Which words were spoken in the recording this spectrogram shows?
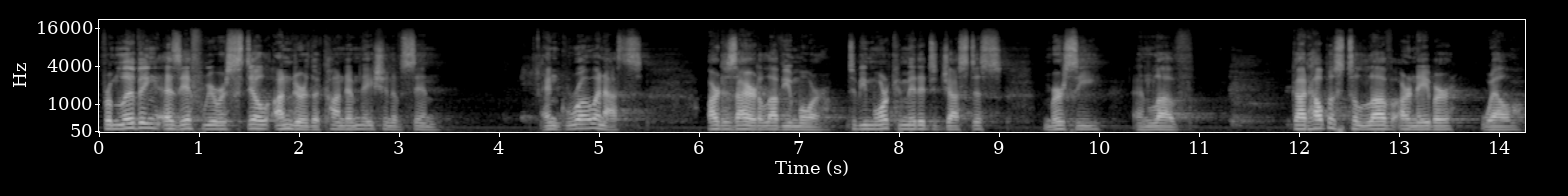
from living as if we were still under the condemnation of sin, and grow in us our desire to love you more, to be more committed to justice, mercy, and love. God, help us to love our neighbor well,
